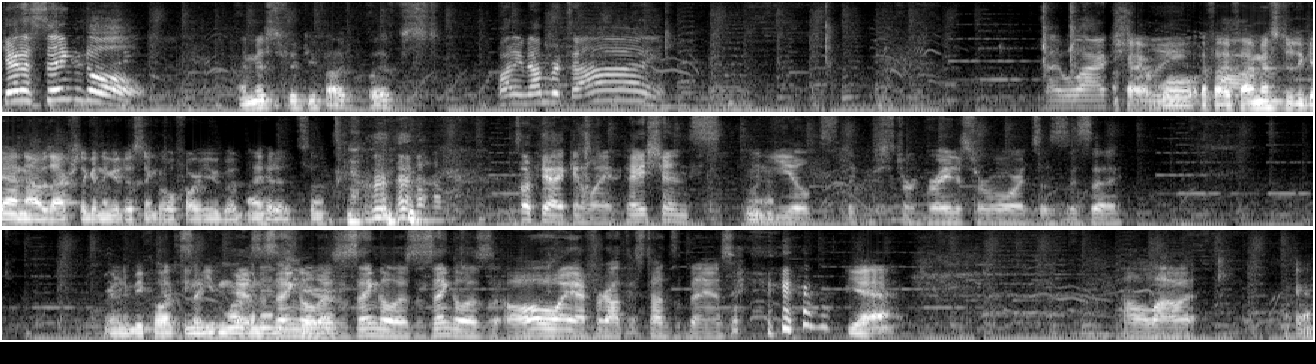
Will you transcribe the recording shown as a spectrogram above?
Get a single. I missed 55 cliffs. Funny number time. I will actually. Okay, well, if I, if I missed it again, I was actually going to get a single for you, but I hit it, so. it's okay, I can wait. Patience Yeah. yields the greatest rewards, as they say. We're going to be collecting There's a- even more there's a single, here. there's a single, there's a single, there's Oh, wait, I forgot there's tons of bananas. Yeah. I'll allow it. Okay.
